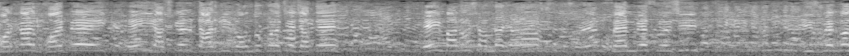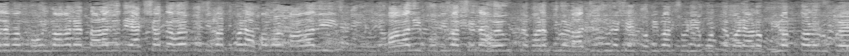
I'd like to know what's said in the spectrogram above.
সরকার ভয় পেয়ে এই আজকের ডার্বি বন্ধ করেছে যাতে এই মানুষ, আমরা যারা ফ্যান বেস রয়েছি ইস্ট বেঙ্গল এবং মোহনবাগানের, তারা যদি একসাথে হয়ে প্রতিবাদ করে, আপামর বাঙালি, বাঙালির প্রতিবাদ সেটা হয়ে উঠতে পারে, পুরো রাজ্য জুড়ে সেই প্রতিবাদ ছড়িয়ে পড়তে পারে আরও বৃহত্তর রূপে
